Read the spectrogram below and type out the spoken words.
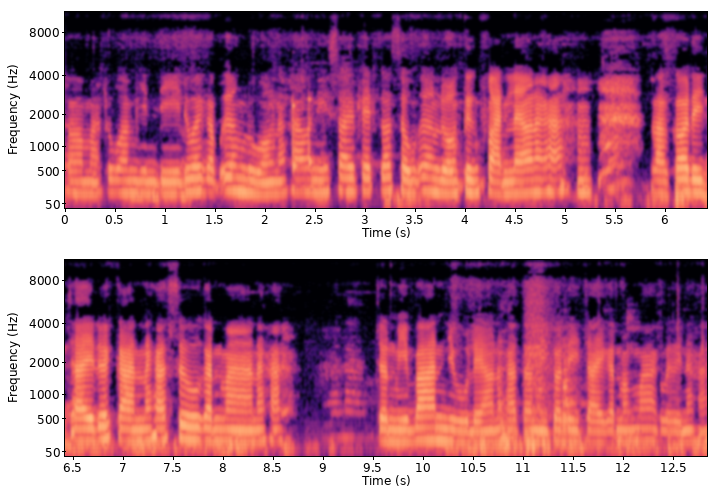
ก็มาร่วมยินดีด้วยกับเอื้องหลวงนะคะ วันนี้สร้อยเพชรก็ส่งเอื้องหลวงถึงฝันแล้วนะคะ เราก็ดีใจด้วยกันนะคะ สู้กันมานะคะ จนมีบ้านอยู่แล้วนะคะ ตอนนี้ก็ดีใจกันมาก ๆ เลยนะคะ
